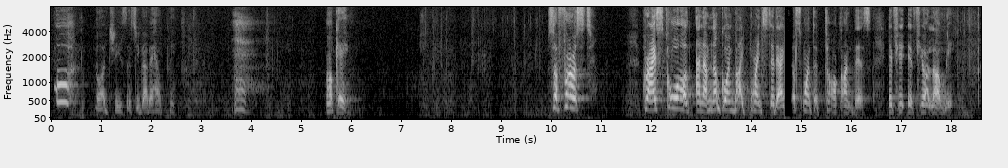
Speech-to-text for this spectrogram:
Oh, Lord Jesus, you got to help me. Okay. So, first, Christ called, and I'm not going by points today. Just want to talk on this, if you, if you allow me.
